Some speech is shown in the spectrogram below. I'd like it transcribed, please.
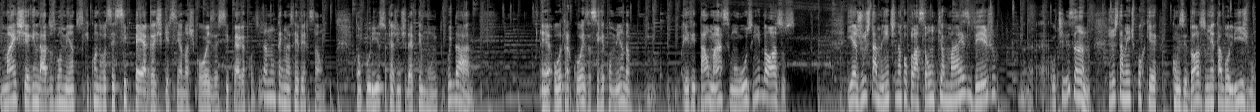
Mas chega em dados momentos que quando você se pega esquecendo as coisas, se pega coisas, já não tem mais reversão. Então por isso que a gente deve ter muito cuidado. É, outra coisa, se recomenda evitar ao máximo o uso em idosos. E é justamente na população que eu mais vejo é, utilizando. Justamente porque com os idosos o metabolismo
